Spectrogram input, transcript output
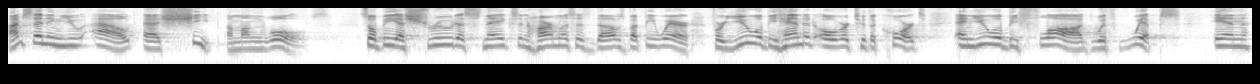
I'm sending you out as sheep among wolves. So be as shrewd as snakes and harmless as doves, but beware, for you will be handed over to the courts, and you will be flogged with whips in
